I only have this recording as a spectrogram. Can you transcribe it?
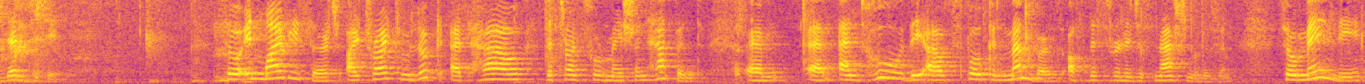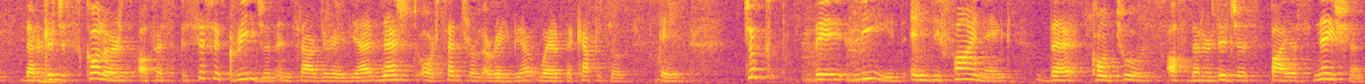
identity. So, in my research, I try to look at how the transformation happened um, um, and who the outspoken members of this religious nationalism. So, mainly the religious scholars of a specific region in Saudi Arabia, Najd or Central Arabia, where the capital is, took the lead in defining the contours of the religious pious nation.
